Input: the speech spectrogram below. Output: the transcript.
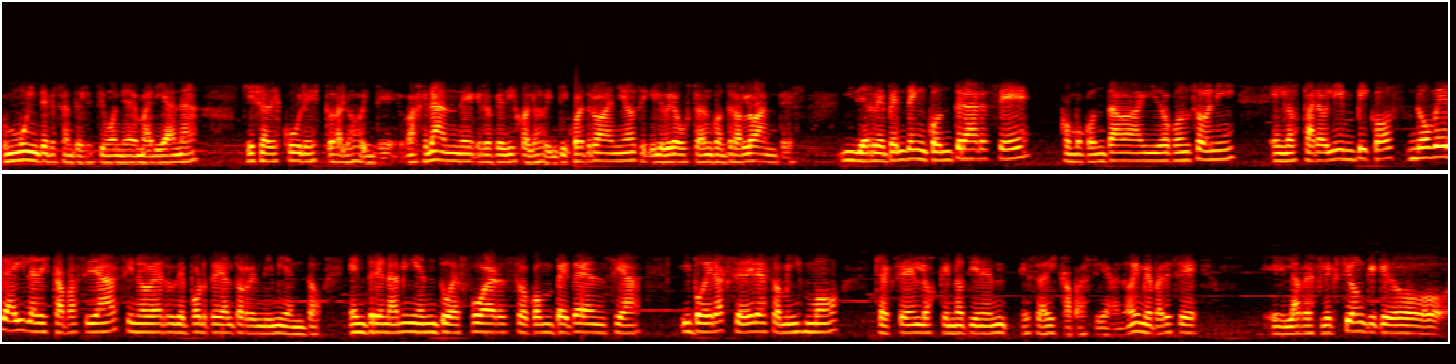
fue muy interesante el testimonio de Mariana, que ella descubre esto a los 20, más grande, creo que dijo a los 24 años, y que le hubiera gustado encontrarlo antes. Y de repente encontrarse, como contaba Guido con Sony, en los Paralímpicos, no ver ahí la discapacidad, sino ver deporte de alto rendimiento, entrenamiento, esfuerzo, competencia, y poder acceder a eso mismo que acceden los que no tienen esa discapacidad, ¿no? Y me parece eh, la reflexión que quedó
